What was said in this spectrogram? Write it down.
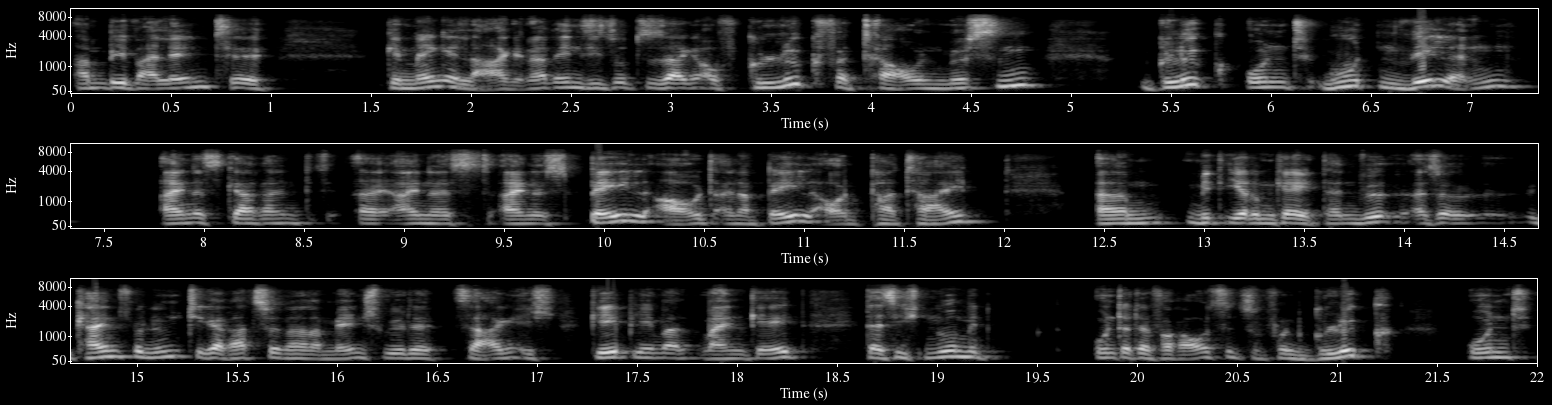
ambivalente Gemengelage. Wenn Sie sozusagen auf Glück vertrauen müssen, Glück und guten Willen eines, Garant äh, eines, eines Bailout, einer Bailout-Partei ähm, mit ihrem Geld. Dann würde, also kein vernünftiger, rationaler Mensch würde sagen, ich gebe jemand mein Geld, das ich nur mit unter der Voraussetzung von Glück und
